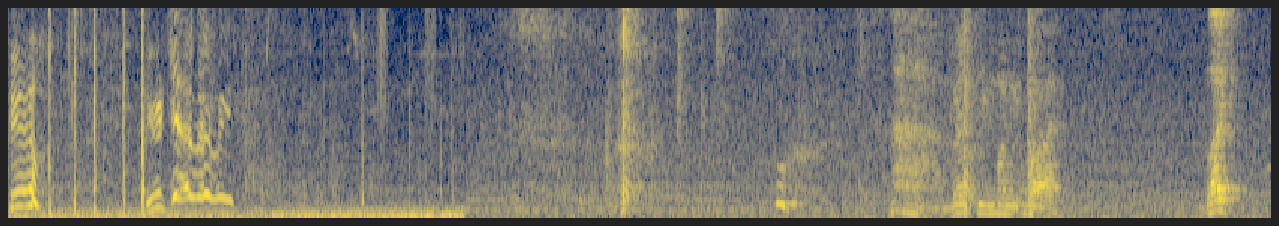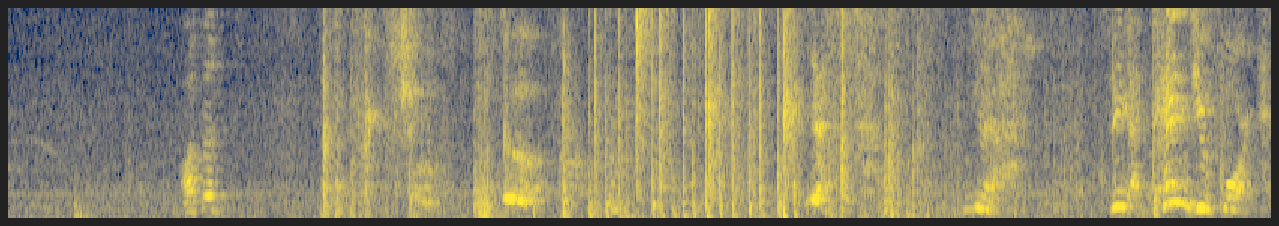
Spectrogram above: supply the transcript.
yeah. You tell me. Best thing money buy. Blake. Austin. Yes! Yeah. See, I penned you for it.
